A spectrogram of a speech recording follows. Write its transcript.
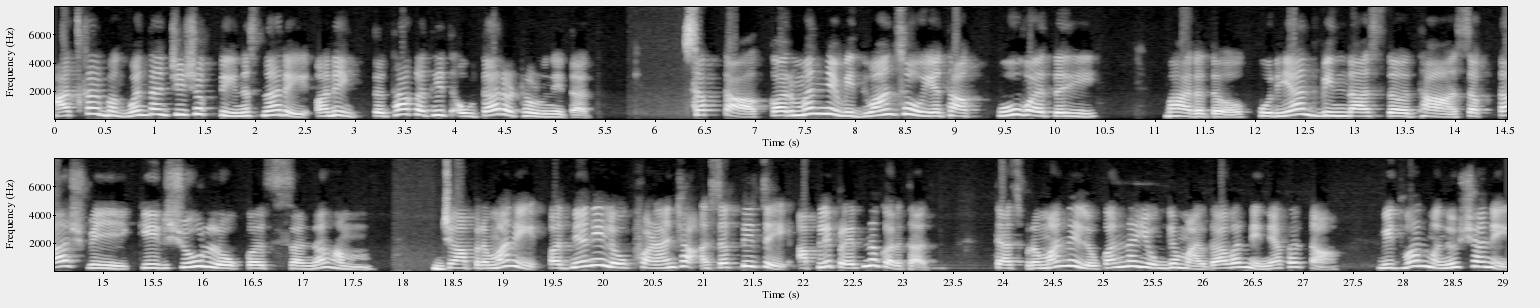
आजकाल भगवंतांची शक्ती नसणारे अनेक तथाकथित अवतार आठवून येतात. सक्ता कर्मण्य विद्वांसो यथा कुवर्तरी भारत कुर्यात बिंदास्त था सक्ताश्वी किरशू लोकसनहम. ज्याप्रमाणे अज्ञानी लोक फळांच्या आसक्तीचे आपले प्रयत्न करतात. त्याचप्रमाणे लोकांना योग्य मार्गावर नेण्याकरता विद्वान मनुष्याने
